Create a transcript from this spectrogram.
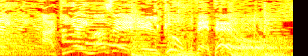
hay, aquí hay más de El Club de Teo.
